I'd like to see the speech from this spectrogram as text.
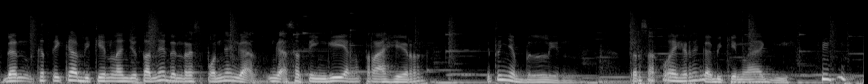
Dan ketika bikin lanjutannya dan responnya nggak nggak setinggi yang terakhir itu nyebelin terus aku akhirnya nggak bikin lagi.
